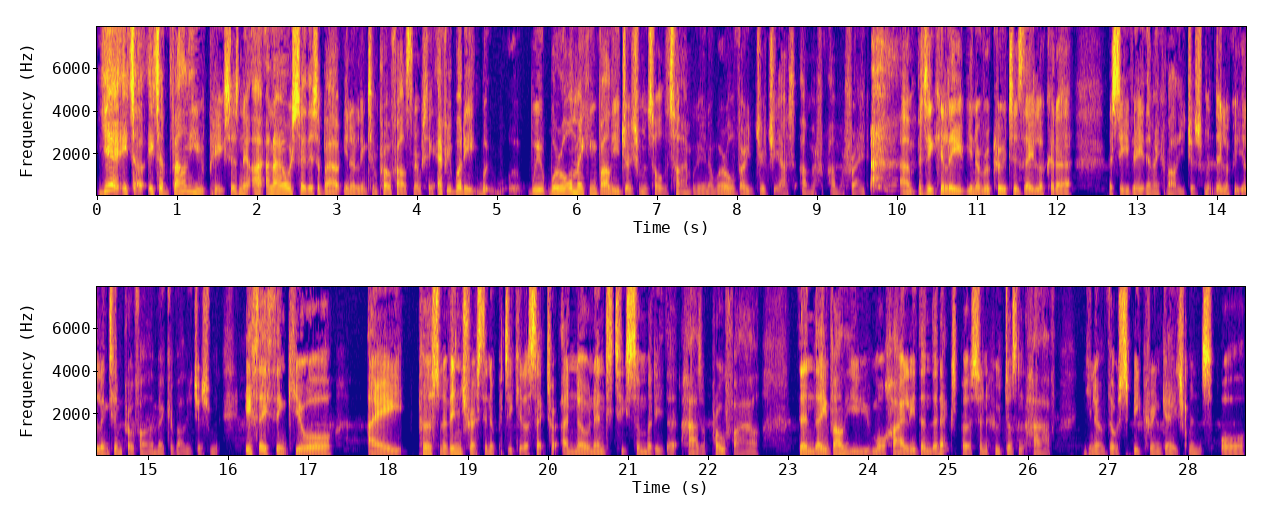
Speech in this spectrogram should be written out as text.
Yeah, it's a it's a value piece, isn't it? I, and I always say this about you know LinkedIn profiles and everything. Everybody, we, we we're all making value judgments all the time. We, you know, we're all very judgy. I'm I'm afraid. Um, particularly, you know, recruiters they look at a a CV, they make a value judgment. They look at your LinkedIn profile, they make a value judgment. If they think you're a person of interest in a particular sector, a known entity, somebody that has a profile, then they value you more highly than the next person who doesn't have you know those speaker engagements or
